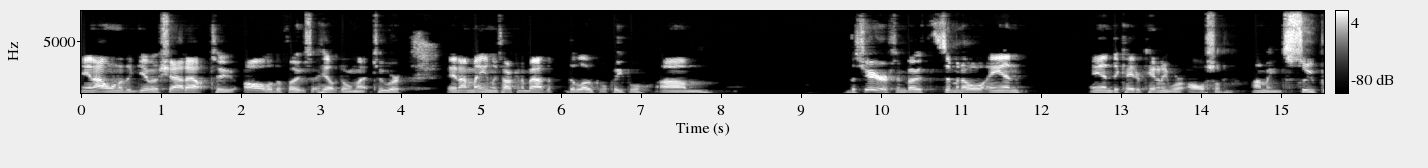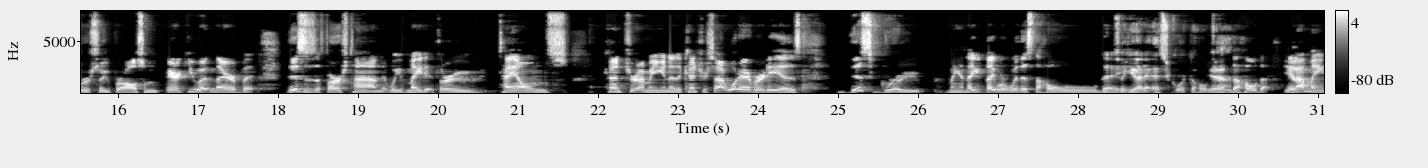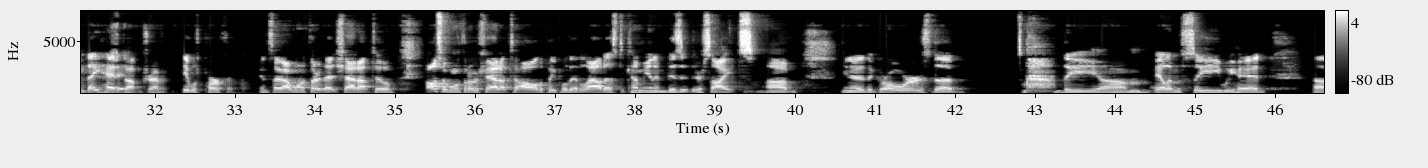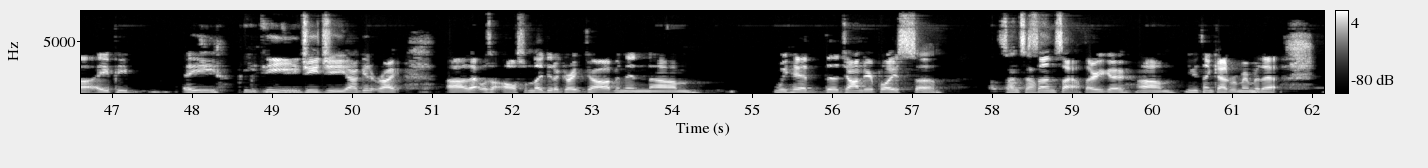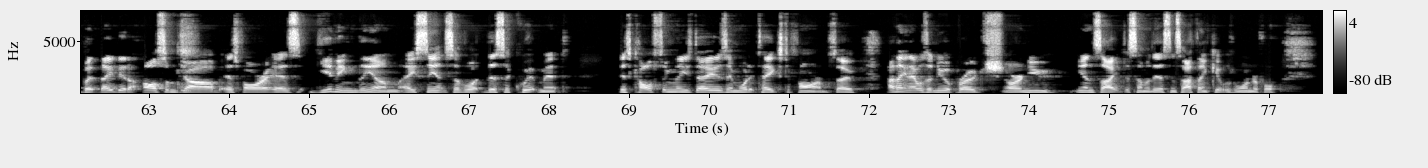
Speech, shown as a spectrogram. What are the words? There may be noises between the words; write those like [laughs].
and I wanted to give a shout out to all of the folks that helped on that tour. And I'm mainly talking about the, the local people. Um, the sheriffs in both Seminole and and Decatur County were awesome. I mean, super, super awesome. Eric, you wasn't there, but this is the first time that we've made it through towns, country. I mean, you know, the countryside, whatever it is. This group, man, they, they were with us the whole day. So you had to escort the whole Yeah. time. the whole day. Yep. And I mean, they had it. Stop traffic. It was perfect. And so I want to throw that shout out to them. I also want to throw a shout out to all the people that allowed us to come in and visit their sites. Um, you know, the growers, the the um, LMC, we had uh, AP, APGG, I'll get it right. Uh, that was awesome. They did a great job. And then um, we had the John Deere place. Uh, Sun South. Sun South. There you go. Um, you think I'd remember that, but they did an awesome job as far as giving them a sense of what this equipment is costing these days and what it takes to farm. So I think that was a new approach or a new insight to some of this, and so I think it was wonderful.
